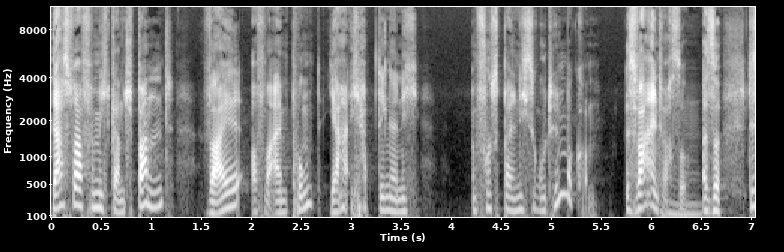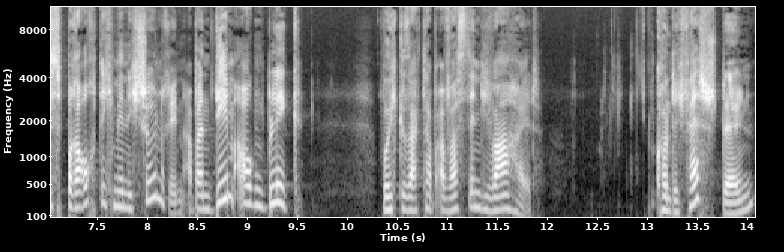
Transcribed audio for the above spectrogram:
das war für mich ganz spannend, weil auf einem Punkt, ja, ich habe Dinge nicht im Fußball nicht so gut hinbekommen. Es war einfach so. Mhm. Also, das brauchte ich mir nicht schönreden. Aber in dem Augenblick, wo ich gesagt habe, aber was denn die Wahrheit, konnte ich feststellen,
